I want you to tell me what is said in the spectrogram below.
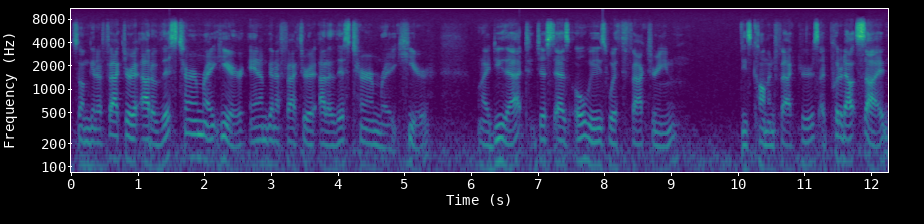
So I'm going to factor it out of this term right here, and I'm going to factor it out of this term right here. When I do that, just as always with factoring these common factors, I put it outside.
